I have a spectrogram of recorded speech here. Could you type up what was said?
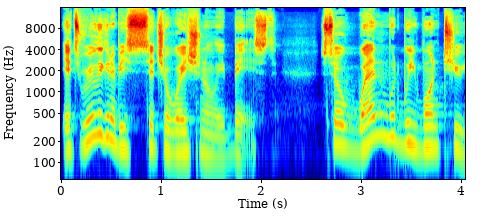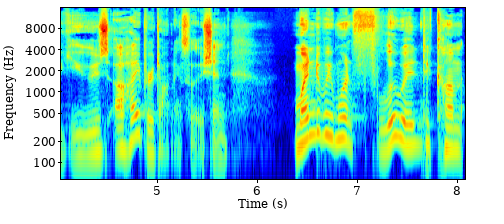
it's really going to be situationally based. So when would we want to use a hypertonic solution? When do we want fluid to come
